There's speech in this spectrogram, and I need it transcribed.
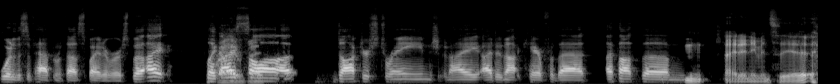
would this have happened without Spider Verse? But I like I Right, right. saw Doctor Strange, and I I did not care for that. I thought the um, I didn't even see it.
